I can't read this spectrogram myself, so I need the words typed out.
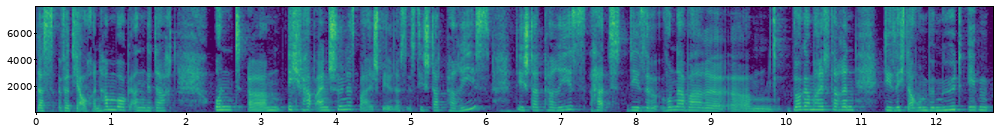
Das wird ja auch in Hamburg angedacht. Und ähm, ich habe ein schönes Beispiel, das ist die Stadt Paris. Die Stadt Paris hat diese wunderbare ähm, Bürgermeisterin, die sich darum bemüht, eben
